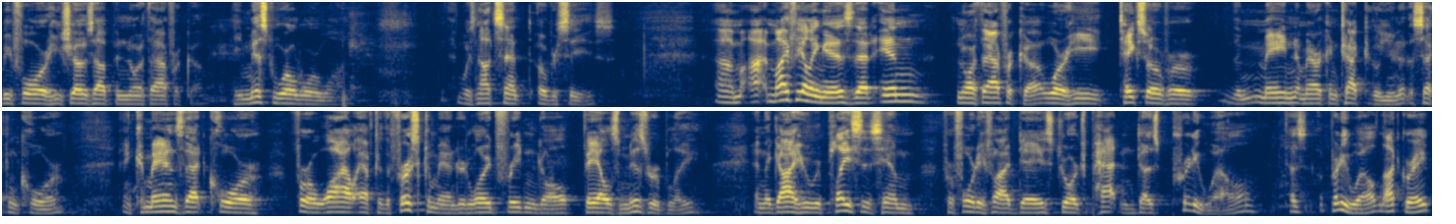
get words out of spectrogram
before he shows up in North Africa. He missed World War I, was not sent overseas. Um, I, my feeling is that in North Africa, where he takes over the main American tactical unit, the Second Corps, and commands that corps for a while after the first commander, Lloyd Fredendall, fails miserably. And the guy who replaces him for 45 days, George Patton, does pretty well. Does pretty well, not great.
